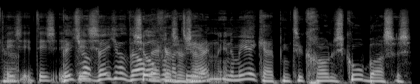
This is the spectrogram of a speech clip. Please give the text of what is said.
Het Ja. is, het is, Weet het je, wat, is weet je wat wel lekker zou zijn? In Amerika heb je natuurlijk gewoon de schoolbuses.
